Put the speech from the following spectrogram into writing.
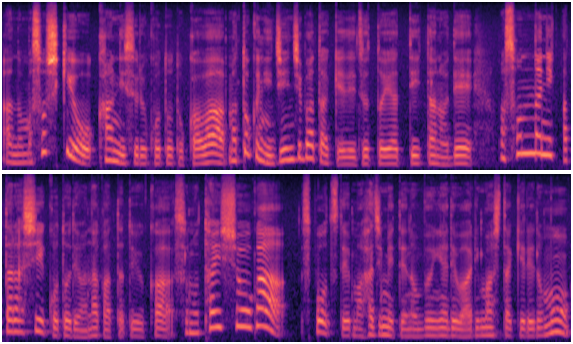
あの、まあ、組織を管理することとかは、まあ、特に人事畑でずっとやっていたので、まあ、そんなに新しいことではなかったというかその対象がスポーツでまあ初めての分野ではありましたけれども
